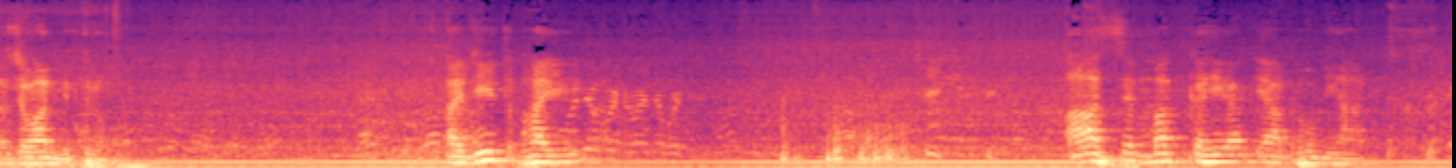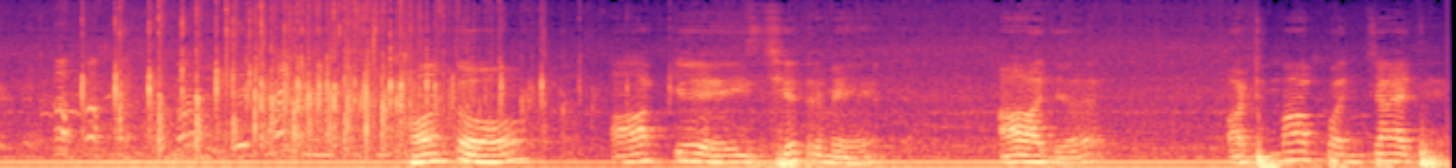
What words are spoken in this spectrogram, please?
नौजवान मित्रों। अजीत भाई, आज से मत कहिएगा कि आप भूमिहार हम तो आपके इस क्षेत्र में आज अठवा पंचायत है।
